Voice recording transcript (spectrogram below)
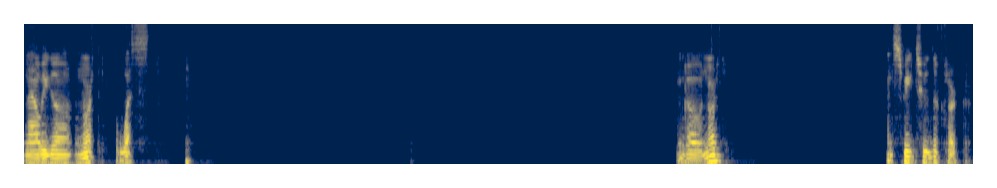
Now we go northwest. Go north and speak to the clerk.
